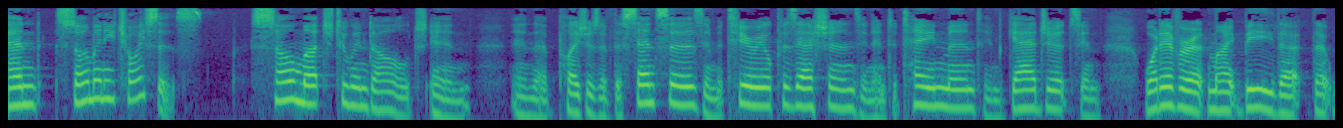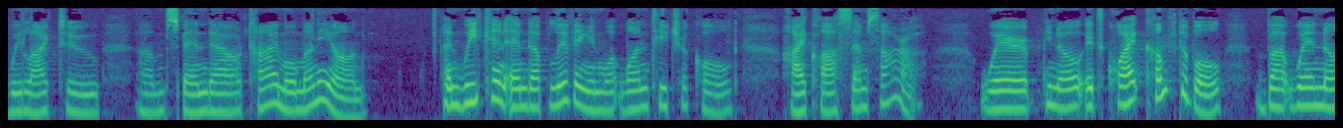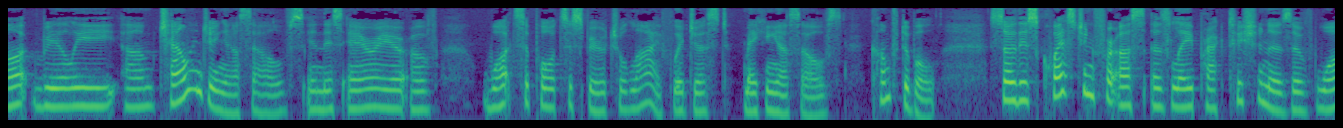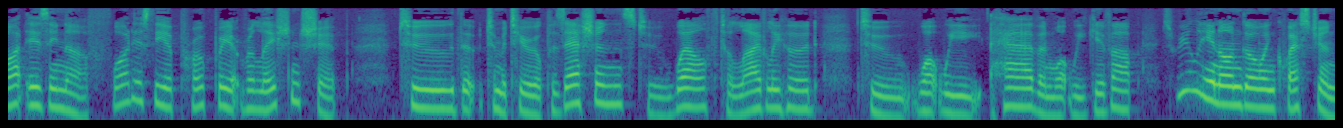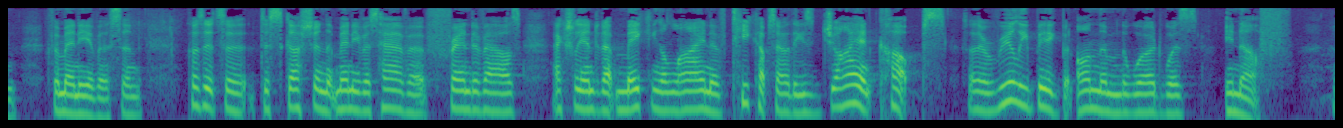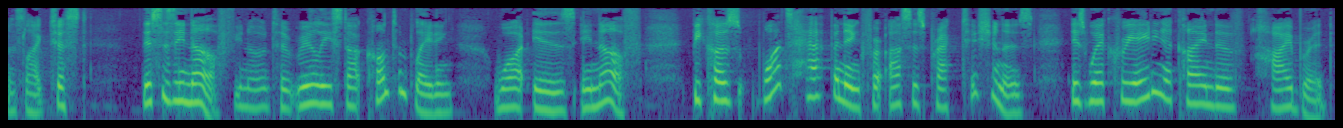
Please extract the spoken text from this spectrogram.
And so many choices, so much to indulge in in the pleasures of the senses, in material possessions, in entertainment, in gadgets, in whatever it might be that, that we like to um, spend our time or money on. And we can end up living in what one teacher called high class samsara, where, you know, it's quite comfortable, but we're not really um, challenging ourselves in this area of what supports a spiritual life. We're just making ourselves comfortable. So, this question for us as lay practitioners of what is enough, what is the appropriate relationship to, the, to material possessions, to wealth, to livelihood, to what we have and what we give up, it's really an ongoing question for many of us. And because it's a discussion that many of us have. A friend of ours actually ended up making a line of teacups out of these giant cups. So they're really big, but on them the word was enough. And it's like just, this is enough, you know, to really start contemplating what is enough. Because what's happening for us as practitioners is we're creating a kind of hybrid.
